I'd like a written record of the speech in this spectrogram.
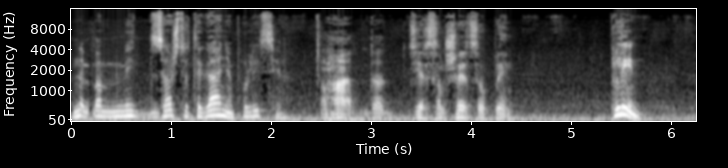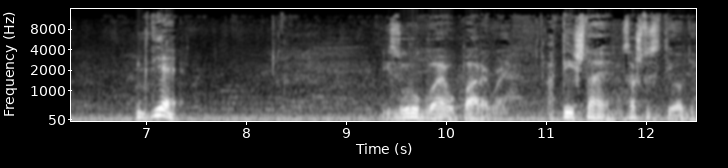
Ne, ma mi, zašto te ganja policija? Aha, da, jer sam švercao plin. Plin? Gdje? Iz Urugvaja u Paragvaj. A ti šta je? Zašto si ti ovdje?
